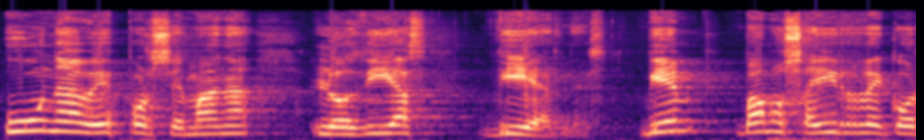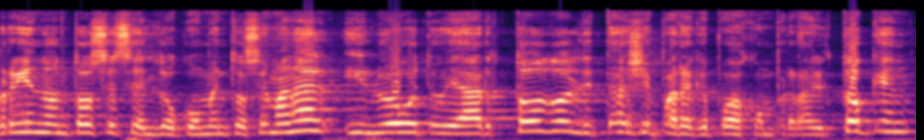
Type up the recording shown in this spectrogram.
una vez por semana los días viernes. Bien, vamos a ir recorriendo entonces el documento semanal y luego te voy a dar todo el detalle para que puedas comprar el token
